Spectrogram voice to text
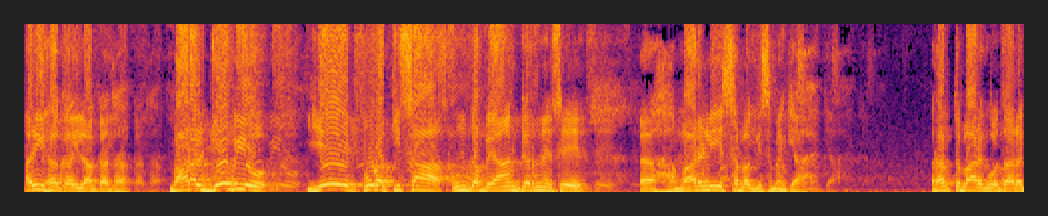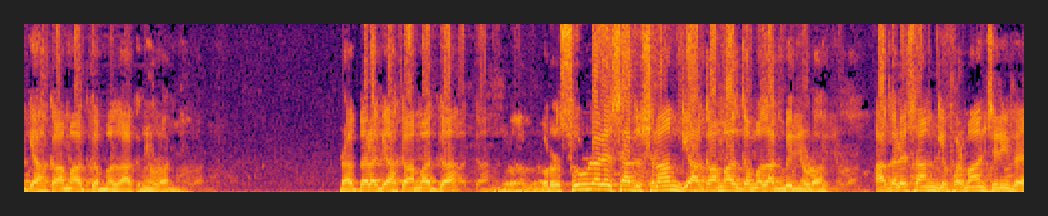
اریحا کا علاقہ تھا۔ بہرحال جو بھی ہو، یہ پورا قصہ ان کا بیان کرنے سے ہمارے لیے سبق اس میں کیا ہے۔ رب تبارک و تعالیٰ کے احکامات کا مذاق نہیں اڑانا۔ رب تعالیٰ کے احکامات کا اور رسول اللہ علیہ السلام کے احکامات کا مذاق بھی نہیں اڑا۔ علیہ السلام کے فرمان شریف ہے۔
